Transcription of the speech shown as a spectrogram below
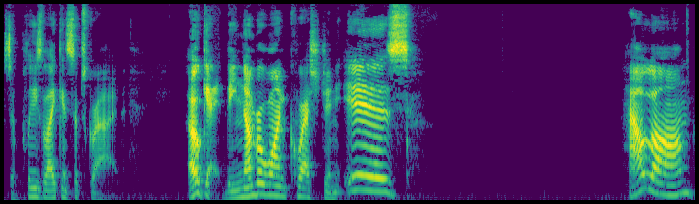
So please like and subscribe. Okay, the number one question is... How long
